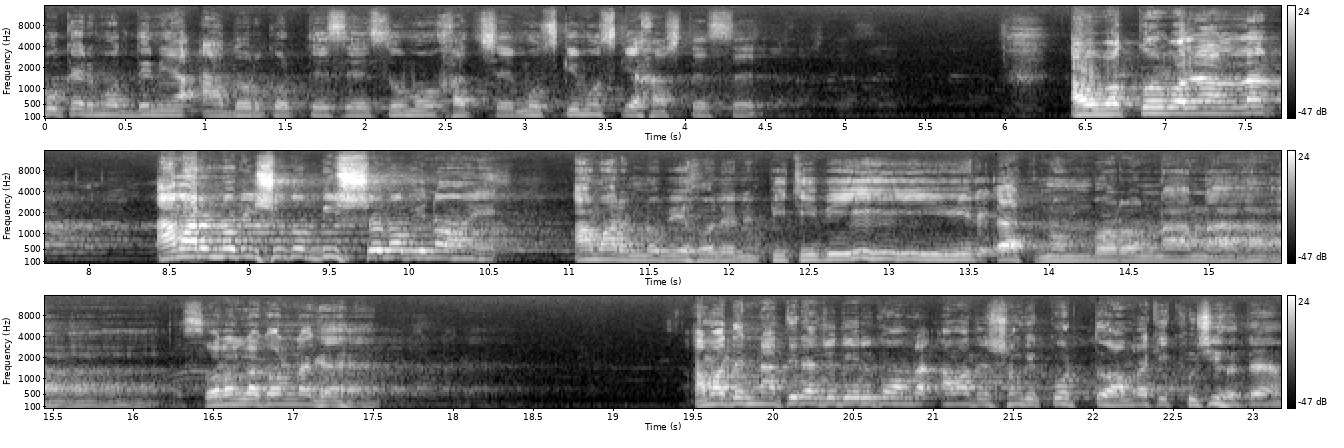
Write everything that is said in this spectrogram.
বুকের মধ্যে নিয়ে আদর করতেছে, চুমু খাচ্ছে, মুচকি মুচকি হাসতেছে। বলেন, আল্লাহ, আমার নবী শুধু বিশ্ব নবী নয়, আমার নবী হলেন পৃথিবীর এক নম্বর নানা। সোনাল্লাহ কর না গে আমাদের নাতিরা যদি এরকম আমরা আমাদের সঙ্গে করতো, আমরা কি খুশি হতাম?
